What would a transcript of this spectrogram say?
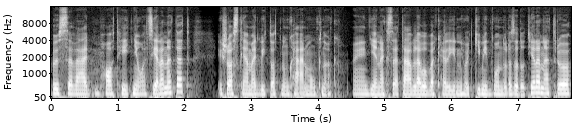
összevág 6-7-8 jelenetet, és azt kell megvitatnunk hármunknak. Egy ilyen Excel táblába be kell írni, hogy ki mit gondol az adott jelenetről,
